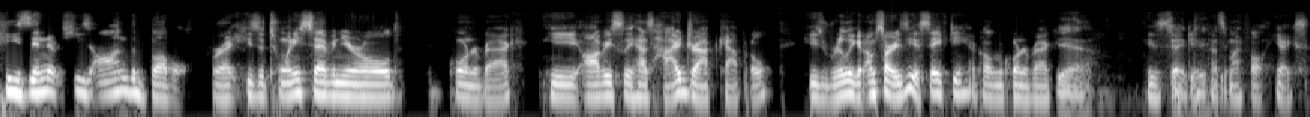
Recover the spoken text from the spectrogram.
he's in he's on the bubble, right? He's a 27 year old cornerback. He obviously has high draft capital. He's really good. I'm sorry, is he a safety? I called him a cornerback. Yeah. He's a safety. safety That's my fault. Yikes.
